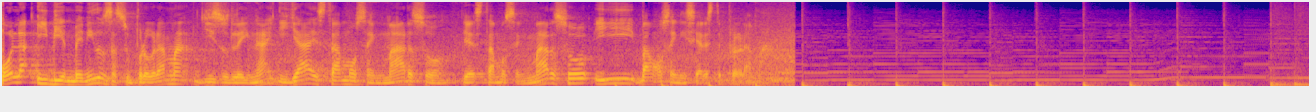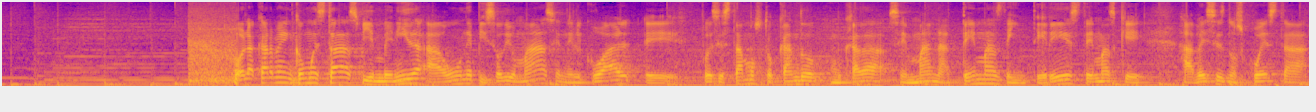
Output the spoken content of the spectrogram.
Hola y bienvenidos a su programa Jesus Late Night. Y ya estamos en marzo, ya estamos en marzo y vamos a iniciar este programa. Hola Carmen, ¿cómo estás? Bienvenida a un episodio más en el cual eh, pues estamos tocando como cada semana temas de interés, temas que a veces nos cuesta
